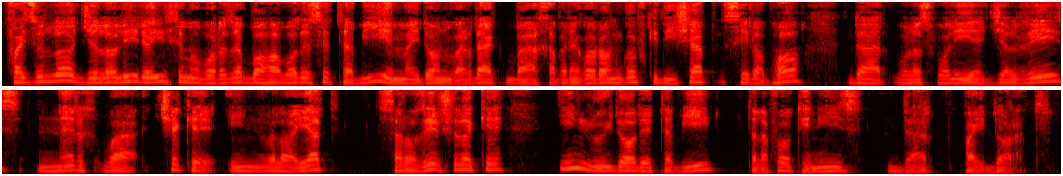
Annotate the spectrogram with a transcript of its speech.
فیض الله جلالی رئیس مبارزه با حوادث طبیعی میدان وردک به خبرنگاران گفت که دیشب سیلاب ها در ولسوالی جلریز، نرخ و چک این ولایت سرازیر شده که این رویداد طبیعی تلفات نیز در پی دارد.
